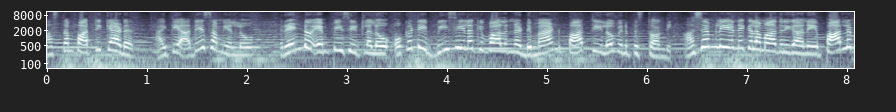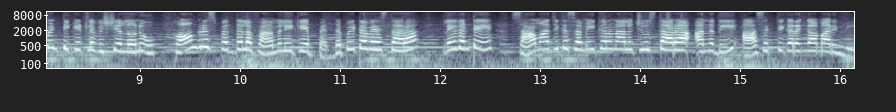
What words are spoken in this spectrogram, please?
హస్తం పార్టీ క్యాడర్. అయితే అదే సమయంలో రెండు ఎంపీ సీట్లలో ఒకటి బీసీలకు ఇవ్వాలన్న డిమాండ్ పార్టీలో వినిపిస్తోంది. అసెంబ్లీ ఎన్నికల మాదిరిగానే పార్లమెంట్ టికెట్ల విషయంలోనూ కాంగ్రెస్ పెద్దల ఫ్యామిలీకే పెద్ద పెద్దపీట వేస్తారా? లేదంటే సామాజిక సమీకరణాలు చూస్తారా? అన్నది ఆసక్తికరంగా మారింది.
